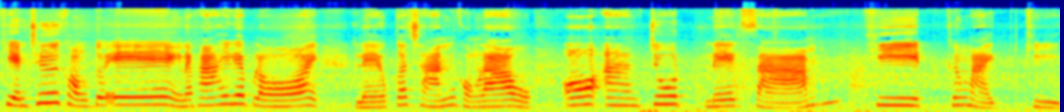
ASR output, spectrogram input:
เขียนชื่อของตัวเองนะคะ ให้เรียบร้อย แล้วก็ชั้นของเราออ่างจุดเลขสามขีดเครื่องหมายขีด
